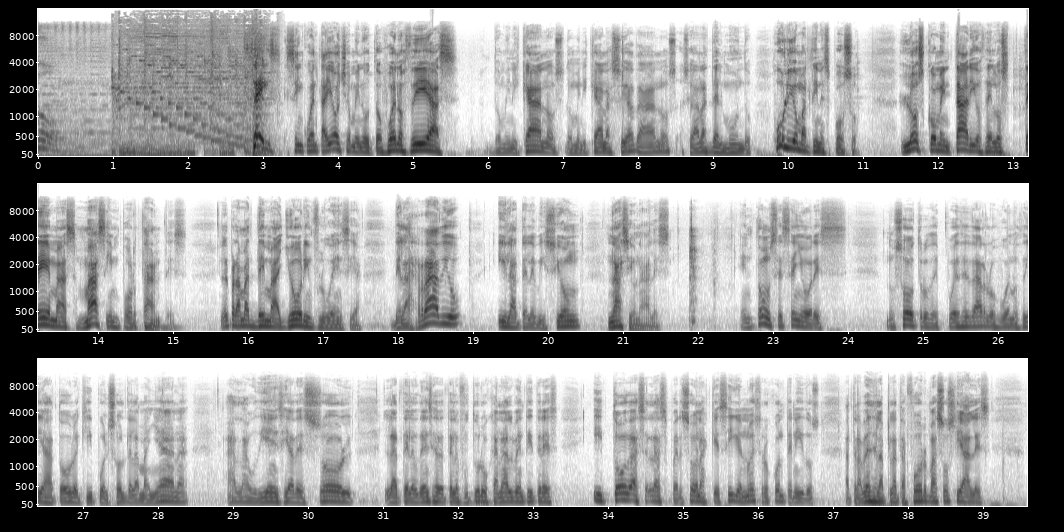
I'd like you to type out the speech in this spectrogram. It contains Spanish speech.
Polanco. 6:58 minutos. Buenos días, dominicanos, dominicanas, ciudadanos, ciudadanas del mundo. Julio Martínez Pozo. Los comentarios de los temas más importantes en el programa de mayor influencia de la radio y la televisión nacionales. Entonces, señores, nosotros después de dar los buenos días a todo el equipo El Sol de la Mañana, a la audiencia de Sol, la teleaudiencia de Telefuturo Canal 23 y todas las personas que siguen nuestros contenidos a través de las plataformas sociales,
